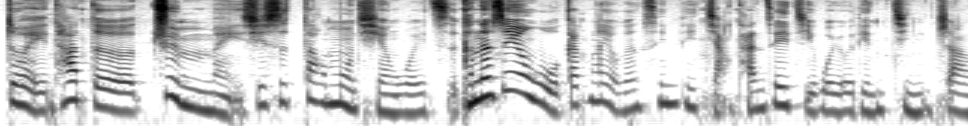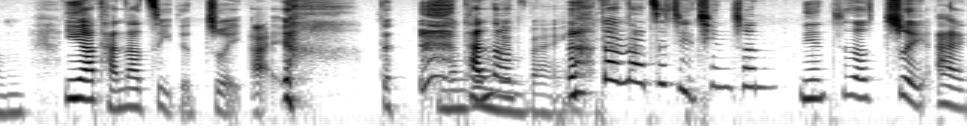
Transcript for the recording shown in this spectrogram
对，他的俊美，其实到目前为止，可能是因为我刚刚有跟 Cindy 讲谈这一集，我有点紧张，因为要谈到自己的最爱。对，谈到 谈到自己青春年纪的最爱，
